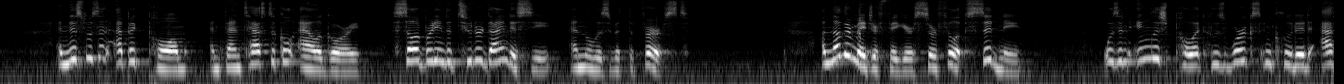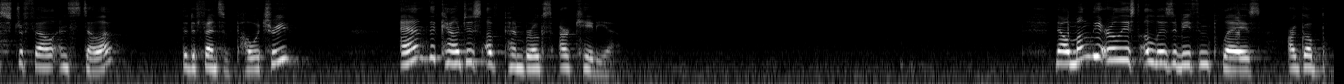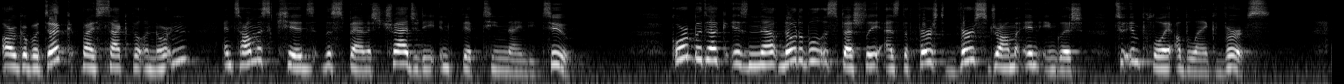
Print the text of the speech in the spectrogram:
And this was an epic poem and fantastical allegory celebrating the Tudor dynasty and Elizabeth I. Another major figure, Sir Philip Sidney, was an English poet whose works included Astrophel and Stella, The Defense of Poetry, and The Countess of Pembroke's Arcadia. Now, among the earliest Elizabethan plays are Gorboduc by Sackville and Norton and Thomas Kyd's The Spanish Tragedy in 1592. Gorboduc is notable especially as the first verse drama in English to employ a blank verse,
